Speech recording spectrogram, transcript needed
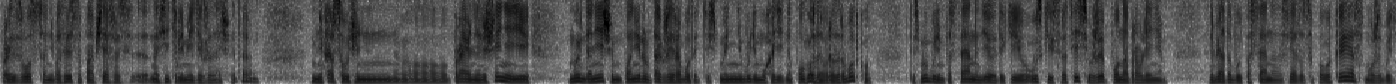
производство, непосредственно пообщаться с носителями этих задач, это, мне кажется, очень правильное решение. И мы в дальнейшем планируем также и работать. То есть мы не будем уходить на полгода в разработку. То есть мы будем постоянно делать такие узкие стратегии уже по направлениям. Ребята будут постоянно связываться по ВКС, может быть,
